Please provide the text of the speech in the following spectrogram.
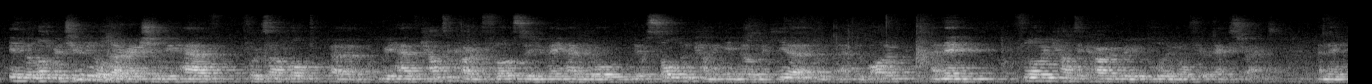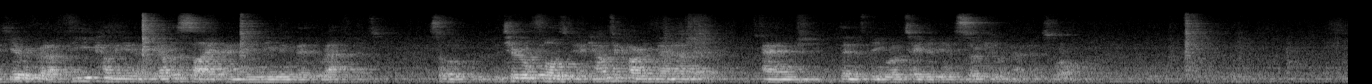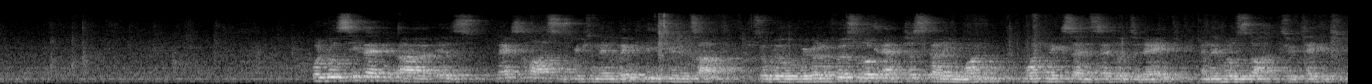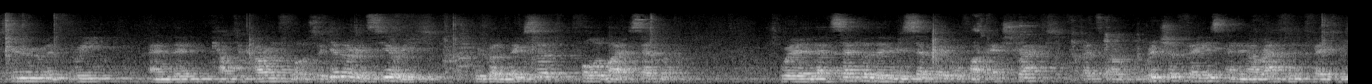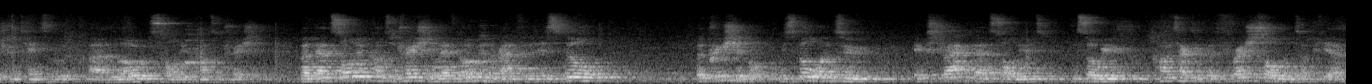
In the longitudinal direction, we have, for example, uh, we have countercurrent flow, so you may have your, your solvent coming in over here at the, bottom, and then flowing countercurrent where you're pulling off your extract. And then here we've got our feed coming in at the other side and then leaving the, the raffinate. So material flows in a countercurrent manner, and then it's being rotated in a circular manner as well. What we'll see then uh, is next class is we can then link these units up. So we we are going to first look at just studying one, one mixer and settler today, and then we'll start to take it to two and three, and then counter current flow. So here they're in series. We've got a mixer followed by a settler, where that settler then we separate off our extract, that's our richer phase, and then our raffinate phase, which contains uh, low solute concentration. But that solute concentration left over in the raffinate is still appreciable. We still want to extract that solute, and so we contact it with fresh solvent up here.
